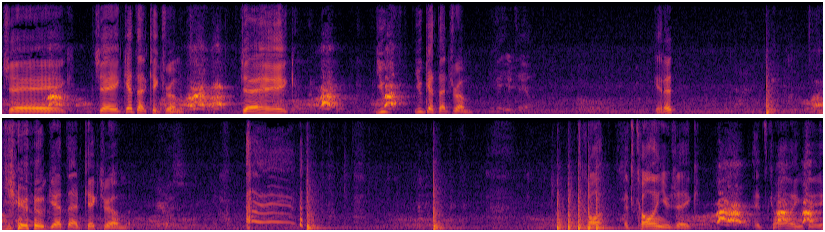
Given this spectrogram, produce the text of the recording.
Jake. Jake, get that kick drum. Jake. You you get that drum. You get your tail. Get it? You get that kick drum. It's it's calling you, Jake. It's calling to you.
